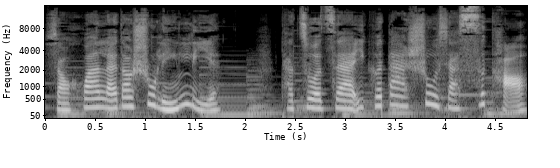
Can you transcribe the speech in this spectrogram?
小欢来到树林里，他坐在一棵大树下思考。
